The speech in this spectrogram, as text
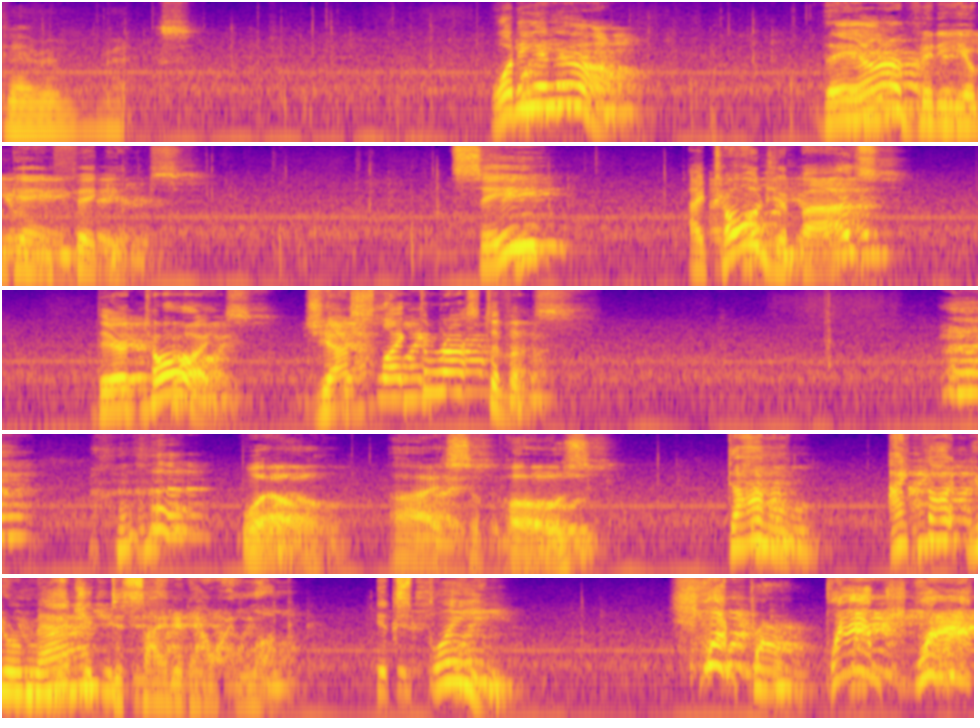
Verum Rex. What do you know? They are video game figures. See? I told you, Buzz. They're toys, just like the rest of us. Well, I suppose. Donald, I thought your magic decided how I look. Explain. Simple, that's not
